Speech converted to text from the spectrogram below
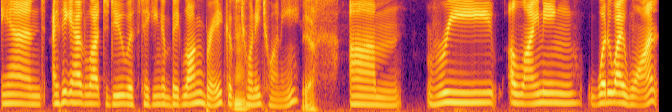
And I think it has a lot to do with taking a big long break of 2020, Yeah. um, realigning what do I want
